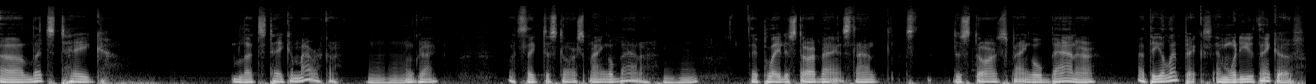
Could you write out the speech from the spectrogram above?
Uh, let's take. Let's take America. Mm-hmm. Okay. Let's take the Star Spangled Banner. Mm-hmm. They played the Star Ban- Stan- the Star Spangled Banner at the Olympics, and what do you think of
